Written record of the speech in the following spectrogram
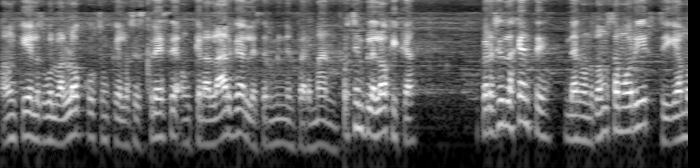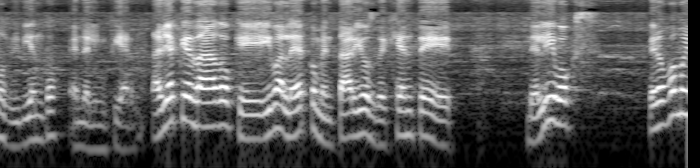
aunque los vuelva locos, aunque los estrese, aunque a la larga les termine enfermando. Por simple lógica. Pero si es la gente, de nos vamos a morir, sigamos viviendo en el infierno. Había quedado que iba a leer comentarios de gente del Evox pero vamos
